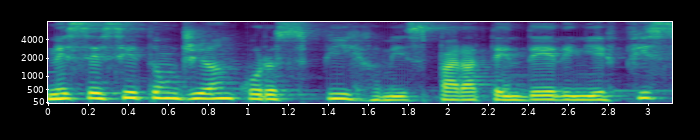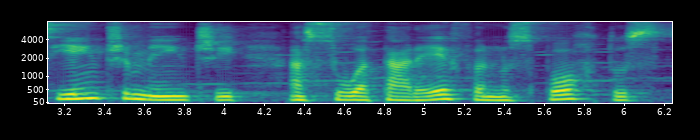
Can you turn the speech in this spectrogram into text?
necessitam de âncoras firmes para atenderem eficientemente a sua tarefa nos portos,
